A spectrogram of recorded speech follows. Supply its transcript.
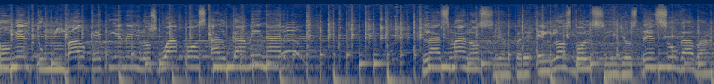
Con el tumbao que tienen los guapos al caminar. Las manos siempre en los bolsillos de su gabán.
